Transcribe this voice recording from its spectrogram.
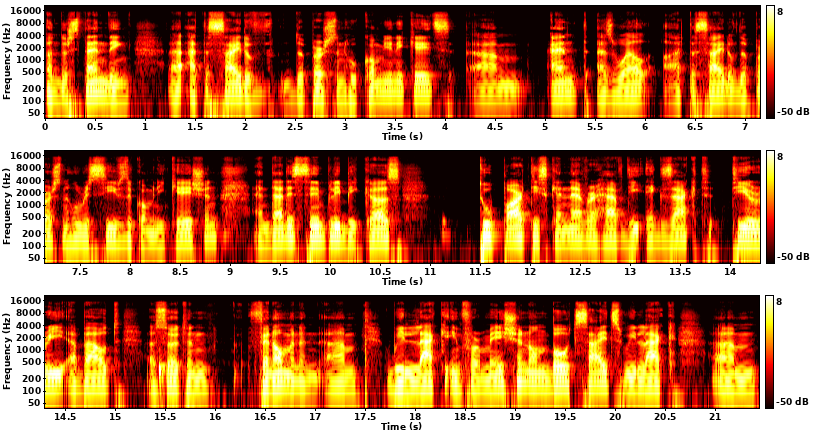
understanding uh, at the side of the person who communicates. Um, and as well at the side of the person who receives the communication. And that is simply because two parties can never have the exact theory about a certain phenomenon. Um, we lack information on both sides, we lack um,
